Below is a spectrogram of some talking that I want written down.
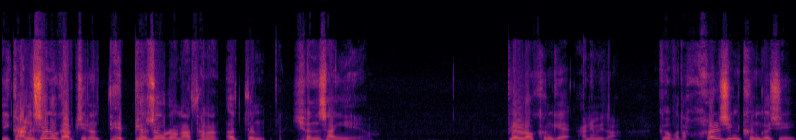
이 강선우 갑질은 대표적으로 나타난 어떤 현상이에요. 별로 큰 게 아닙니다. 그것보다 훨씬 큰 것이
